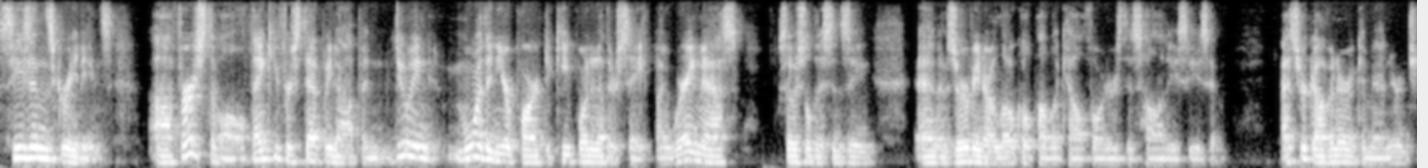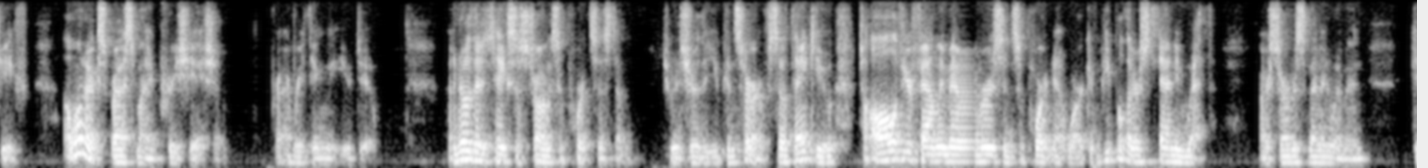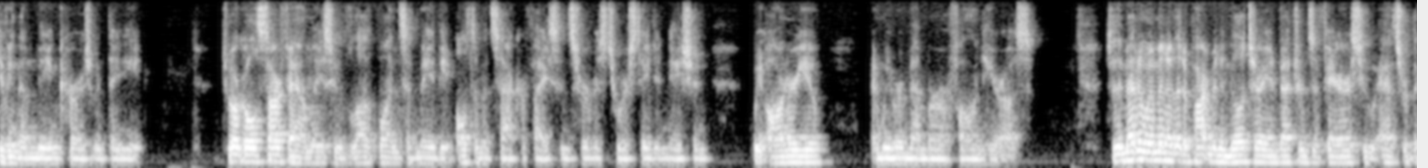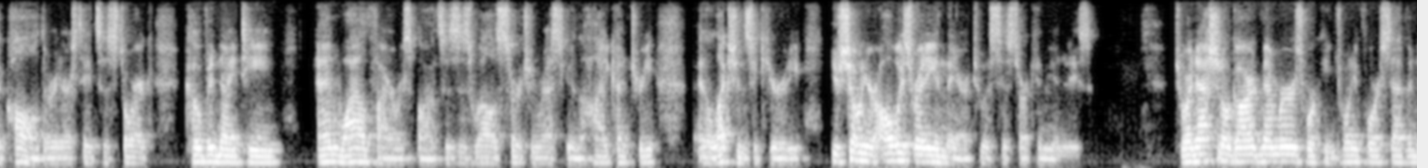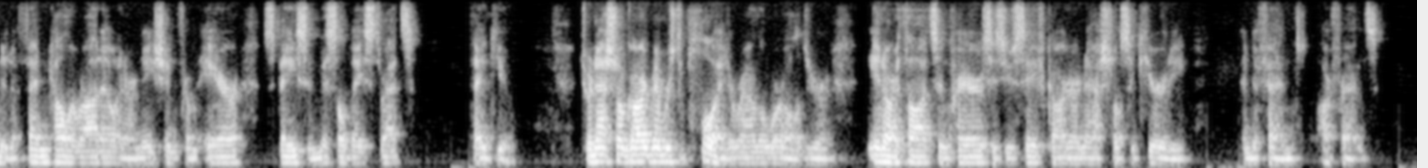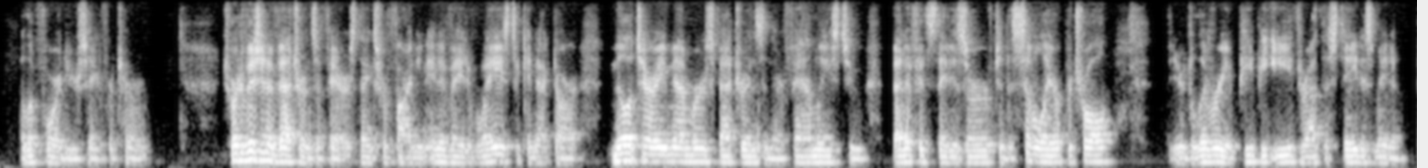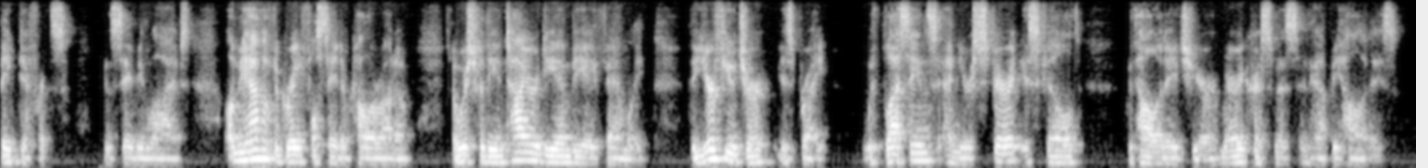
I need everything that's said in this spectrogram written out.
Season's greetings. Uh, first of all, thank you for stepping up and doing more than your part to keep one another safe by wearing masks, social distancing, and observing our local public health orders this holiday season. As your governor and commander in chief, I want to express my appreciation for everything that you do. I know that it takes a strong support system to ensure that you can serve. So thank you to all of your family members and support network and people that are standing with our servicemen and women, giving them the encouragement they need. To our Gold Star families whose loved ones have made the ultimate sacrifice in service to our state and nation, we honor you and we remember our fallen heroes. To the men and women of the Department of Military and Veterans Affairs who answered the call during our state's historic COVID-19 and wildfire responses, as well as search and rescue in the high country and election security, you've shown you're always ready and there to assist our communities. To our National Guard members working 24 7 to defend Colorado and our nation from air, space, and missile based threats, thank you. To our National Guard members deployed around the world, you're in our thoughts and prayers as you safeguard our national security and defend our friends. I look forward to your safe return. To our Division of Veterans Affairs, thanks for finding innovative ways to connect our military members, veterans, and their families to benefits they deserve to the Civil Air Patrol your delivery of PPE throughout the state has made a big difference in saving lives. On behalf of the grateful state of Colorado, I wish for the entire DMVA family that your future is bright with blessings and your spirit is filled with holiday cheer. Merry Christmas and happy holidays.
